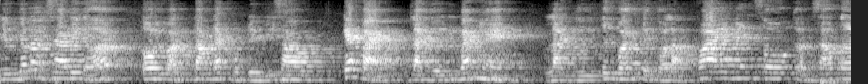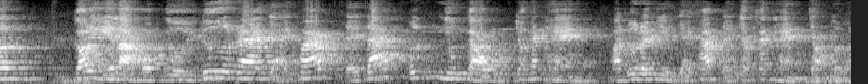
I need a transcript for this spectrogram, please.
dùng cho nó làm sao đi nữa. Tôi vẫn tâm đắc một điều như sau. Các bạn là người đi bán hàng là người tư vấn được gọi là financial consultant. Có nghĩa là một người đưa ra giải pháp để đáp ứng nhu cầu cho khách hàng, mà đưa ra nhiều giải pháp để cho khách hàng chọn lựa.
